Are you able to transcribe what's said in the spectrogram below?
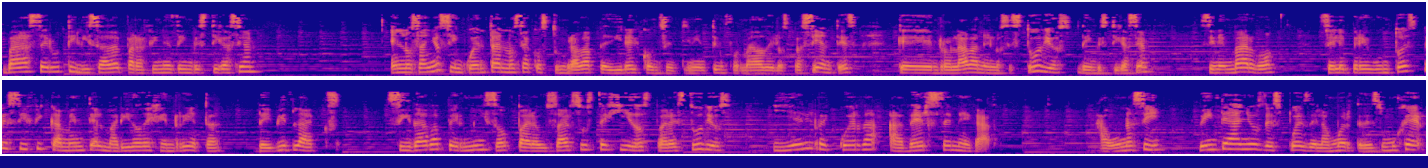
va a ser utilizada para fines de investigación? En los años 50 no se acostumbraba a pedir el consentimiento informado de los pacientes que enrolaban en los estudios de investigación. Sin embargo, se le preguntó específicamente al marido de Henrietta, David Lacks, si daba permiso para usar sus tejidos para estudios, y él recuerda haberse negado. Aún así, 20 años después de la muerte de su mujer,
